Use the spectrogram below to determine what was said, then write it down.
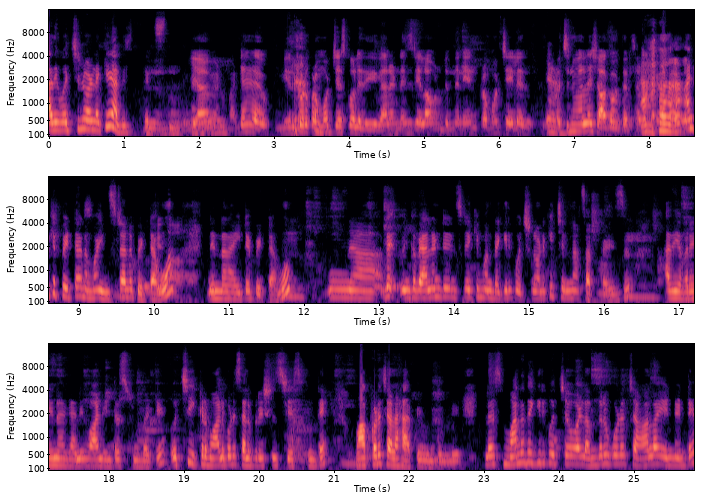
అది వచ్చిన వాళ్ళకి అది తెలుస్తుంది. అంటే మీరు కూడా ప్రమోట్ చేసుకోలేదు ఈ వ్యాలంటైన్స్ డే ఎలా ఉంటుంది? నేను ప్రమోట్ చేయలేదు. వచ్చిన వాళ్ళే షాక్ అవుతారు. అంటే పెట్టానమ్మా ఇన్స్టాలో పెట్టాము. నిన్న నైటే పెట్టాము. అదే ఇంకా వ్యాలంటైన్స్ డేకి మన దగ్గరికి వచ్చిన వాళ్ళకి చిన్న సర్ప్రైజ్. అది ఎవరైనా కానీ వాళ్ళ ఇంట్రెస్ట్ బట్టి వచ్చి ఇక్కడ వాళ్ళు కూడా సెలబ్రేషన్స్ చేసుకుంటే మాకు కూడా చాలా హ్యాపీ ఉంటుంది. ప్లస్ మన దగ్గరికి వచ్చే వాళ్ళందరూ కూడా చాలా ఏంటంటే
